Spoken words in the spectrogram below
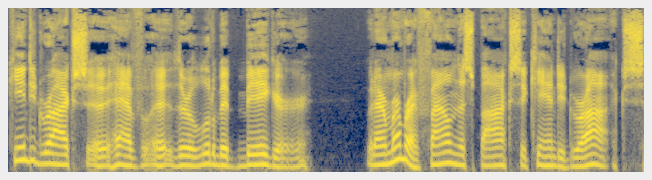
Candied rocks uh, have uh, they're a little bit bigger. But I remember I found this box of candied rocks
